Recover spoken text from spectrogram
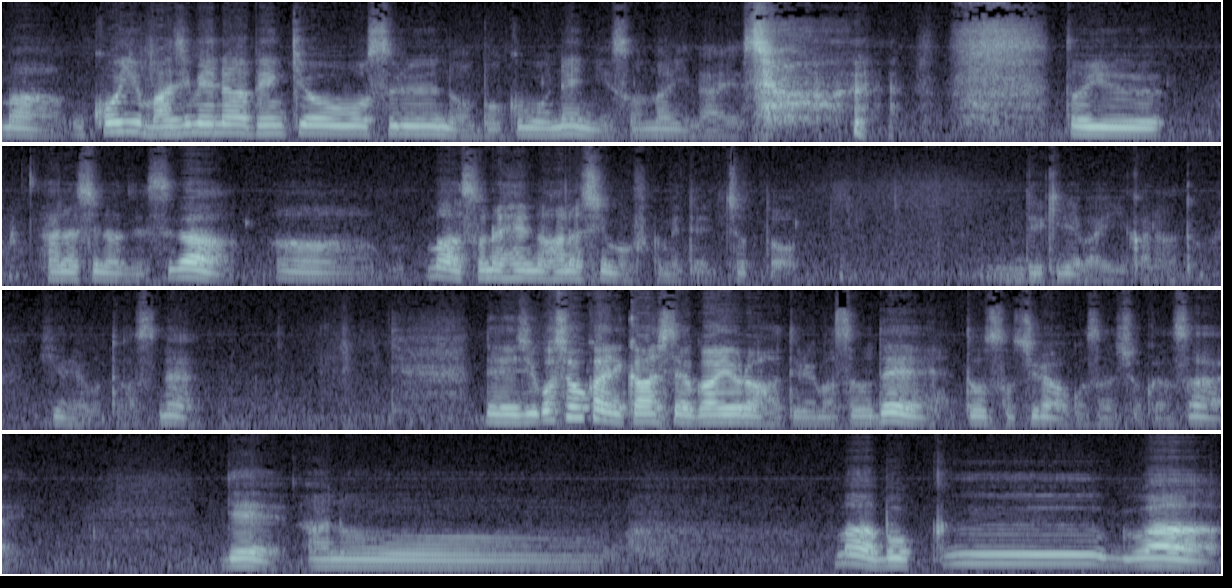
まあこういう真面目な勉強をするのは僕も年にそんなにないですよ。という話なんですがあまあその辺の話も含めてちょっとできればいいかなというふうに思ってますね。で自己紹介に関しては概要欄を貼っておりますのでどうぞそちらをご参照ください。であのーまあ僕は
